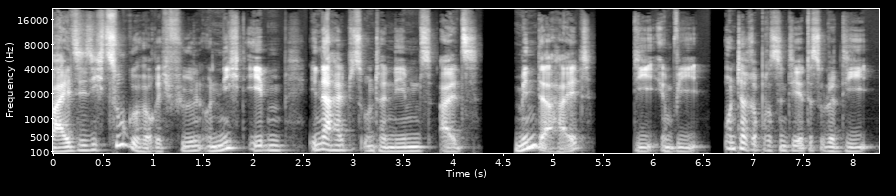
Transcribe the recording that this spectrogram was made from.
weil sie sich zugehörig fühlen und nicht eben innerhalb des Unternehmens als Minderheit, die irgendwie unterrepräsentiert ist oder die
